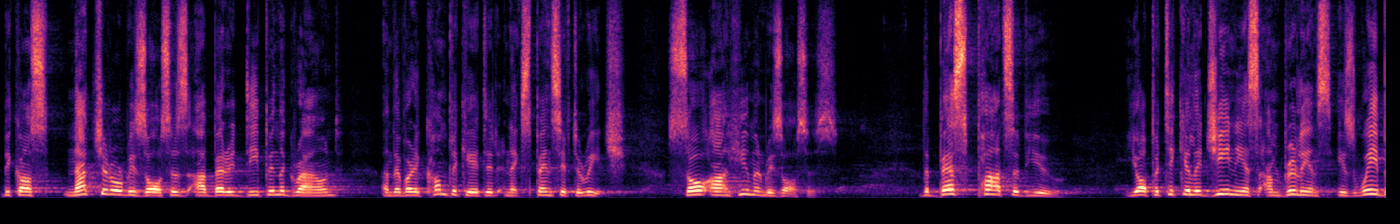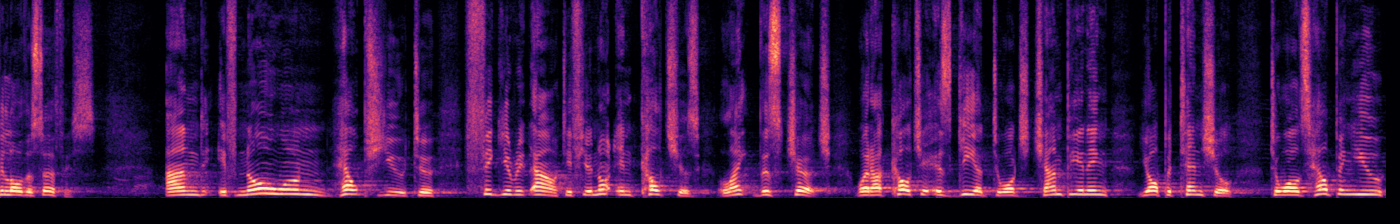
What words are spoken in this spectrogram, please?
Because natural resources are buried deep in the ground and they're very complicated and expensive to reach. So are human resources the best parts of you, your particular genius and brilliance is way below the surface. And if no one helps you to figure it out, if you're not in cultures like this church, where our culture is geared towards championing your potential, towards helping you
